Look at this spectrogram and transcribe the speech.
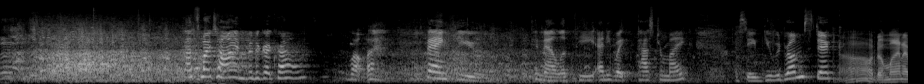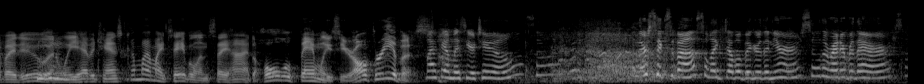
That's my time. Been a great crowd. Well, uh, thank you, Penelope. Anyway, Pastor Mike, I saved you a drumstick. Oh, don't mind if I do. And we have a chance, come by my table and say hi. The whole family's here, all three of us. My family's here too. So and there's six of us, so like double bigger than yours. So they're right over there. So.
